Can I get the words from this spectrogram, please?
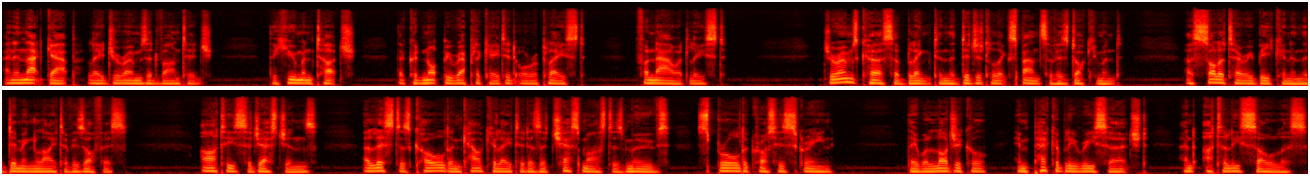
And in that gap lay Jerome's advantage, the human touch that could not be replicated or replaced for now at least. Jerome's cursor blinked in the digital expanse of his document, a solitary beacon in the dimming light of his office. Artie's suggestions, a list as cold and calculated as a chess master's moves, sprawled across his screen. They were logical, impeccably researched, and utterly soulless.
